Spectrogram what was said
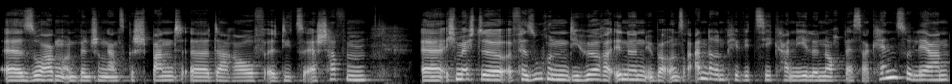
äh, sorgen und bin schon ganz gespannt äh, darauf, äh, die zu erschaffen. Äh, ich möchte versuchen, die HörerInnen über unsere anderen PwC-Kanäle noch besser kennenzulernen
